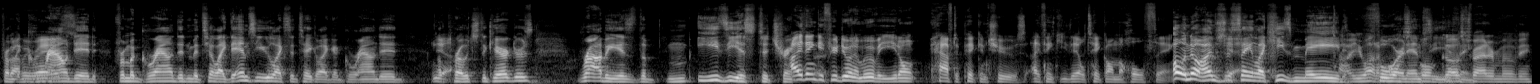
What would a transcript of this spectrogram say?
From Robbie a Reyes? grounded, from a grounded material, like the MCU likes to take like a grounded Yeah. approach to characters. Robbie is the m- easiest to transfer. I think if you're doing a movie, you don't have to pick and choose. I think you, they'll take on the whole thing. Oh no, I'm just Yeah. saying like he's made Oh, you want for a an multiple MCU Ghost thing. Rider movie?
